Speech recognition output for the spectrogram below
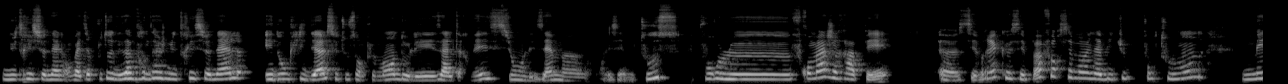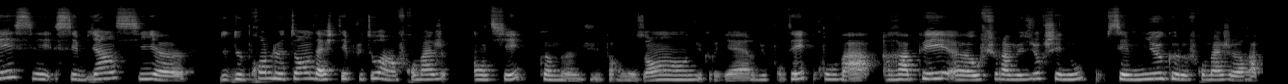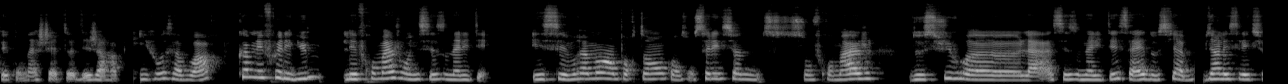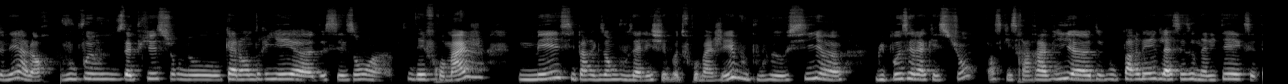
nutritionnels, on va dire plutôt des avantages nutritionnels, et donc l'idéal c'est tout simplement de les alterner si on les aime, euh, on les aime tous. Pour le fromage râpé, euh, c'est vrai que c'est pas forcément une habitude pour tout le monde, mais c'est bien si euh, de, prendre le temps d'acheter plutôt un fromage entier, comme du parmesan, du gruyère, du comté, qu'on va râper au fur et à mesure chez nous. C'est mieux que le fromage râpé qu'on achète déjà râpé. Il faut savoir, comme les fruits et légumes, les fromages ont une saisonnalité. Et c'est vraiment important quand on sélectionne son fromage de suivre euh, la saisonnalité, ça aide aussi à bien les sélectionner. Alors, vous pouvez vous appuyer sur nos calendriers euh, de saison euh, des fromages, mais si par exemple vous allez chez votre fromager, vous pouvez aussi lui poser la question, pense qu'il sera ravi de vous parler de la saisonnalité, etc.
